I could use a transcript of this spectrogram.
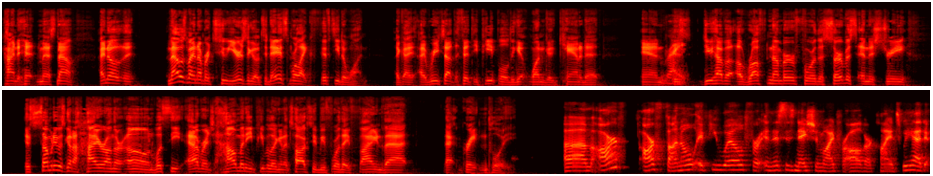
kind of hit and miss? Now, I know that, and that was my number two years ago. Today, it's more like 50 to 1. Like I, I reached out to 50 people to get one good candidate. And right. is, do you have a, a rough number for the service industry? if somebody was going to hire on their own, what's the average? How many people are going to talk to before they find that that great employee? Um, our our funnel, if you will, for and this is nationwide for all of our clients. We had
